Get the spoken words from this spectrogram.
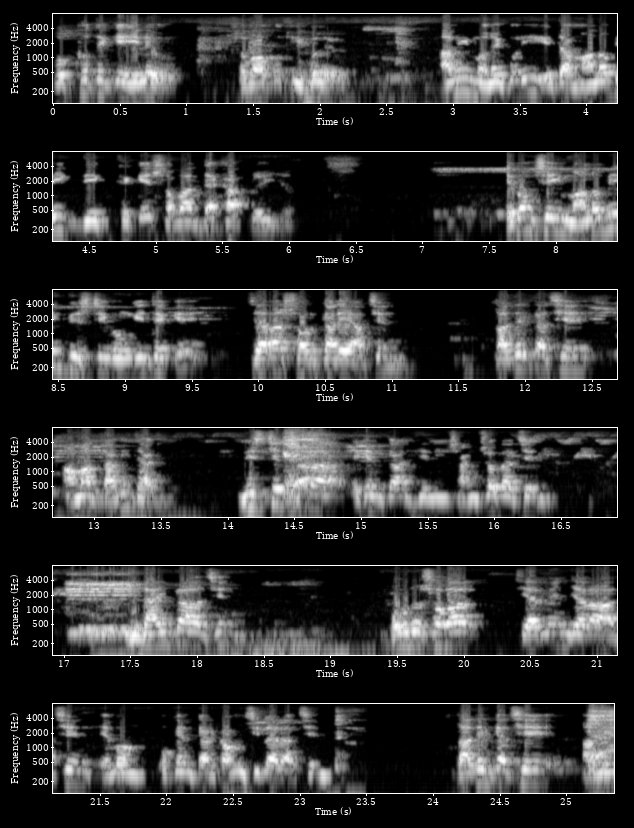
পক্ষ থেকে এলেও, সভাপতি হলেও, আমি মনে করি এটা মানবিক দিক থেকে সবার দেখা প্রয়োজন। এবং সেই মানবিক দৃষ্টিভঙ্গি থেকে যারা সরকারে আছেন, তাদের কাছে আমার দাবি থাকবে। নিশ্চিত তারা এখানকার যিনি সাংসদ আছেন, বিধায়িকা আছেন, পৌরসভার চেয়ারম্যান যারা আছেন এবং ওখানকার কাউন্সিলর আছেন, তাদের কাছে আমি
